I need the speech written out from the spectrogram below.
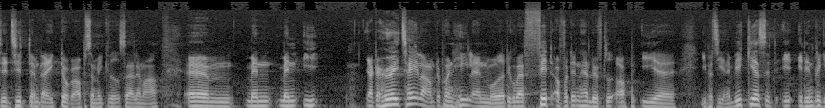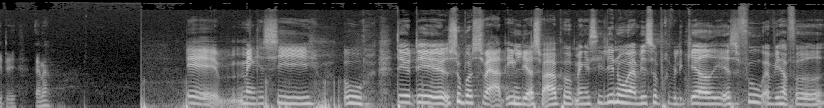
det er tit dem, der ikke dukker op, som ikke ved særlig meget. Øhm, men, men I, jeg kan høre, at I taler om det på en helt anden måde. Det kunne være fedt at få den her løftet op i, øh, i partierne. Vi give os et, et indblik i det. Anna? Øh, man kan sige, uh, det, er jo, det er super svært egentlig at svare på. Man kan sige, lige nu er vi så privilegeret i SFU, at vi har fået,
